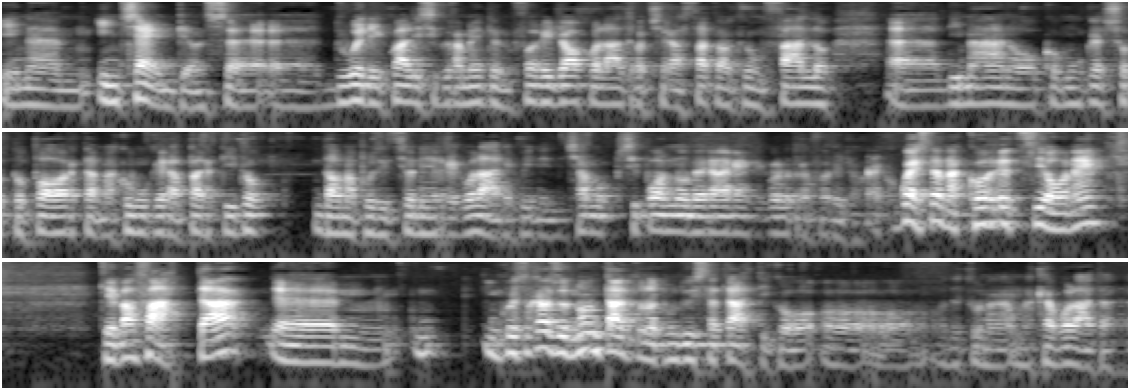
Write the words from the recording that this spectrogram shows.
in, ehm, in Champions, eh, due dei quali sicuramente fuori gioco, l'altro c'era stato anche un fallo eh, di mano o comunque sotto porta, ma comunque era partito da una posizione irregolare, quindi diciamo si può annoverare anche quello tra fuori gioco. Ecco, questa è una correzione che va fatta, ehm, in questo caso non tanto dal punto di vista tattico, ho, ho detto una, una cavolata,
